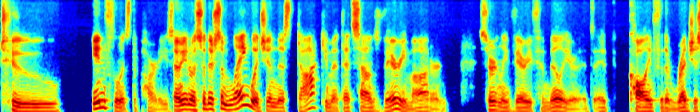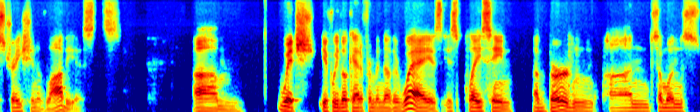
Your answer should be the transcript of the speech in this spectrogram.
to influence the parties. So, you know, so there's some language in this document that sounds very modern, certainly very familiar. It, it calling for the registration of lobbyists, um, which, if we look at it from another way, is is placing a burden on someone's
